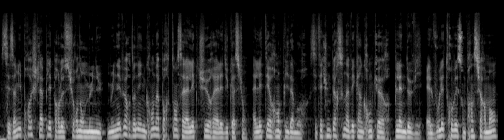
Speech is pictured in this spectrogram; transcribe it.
Ses amis proches l'appelaient par le surnom Munu. Munever donnait une grande importance à la lecture et à l'éducation. Elle était remplie d'amour. C'était une personne avec un grand cœur, pleine de vie. Elle voulait trouver son prince charmant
